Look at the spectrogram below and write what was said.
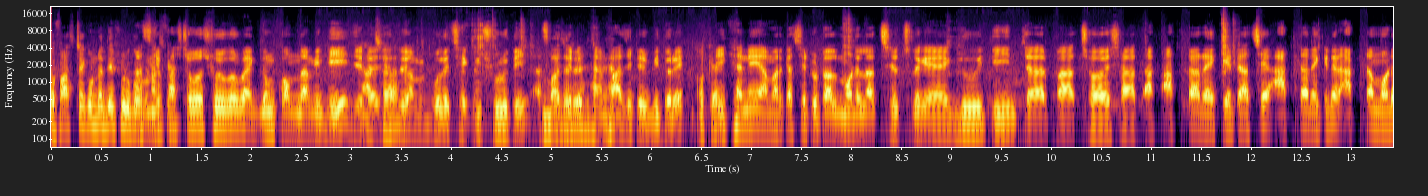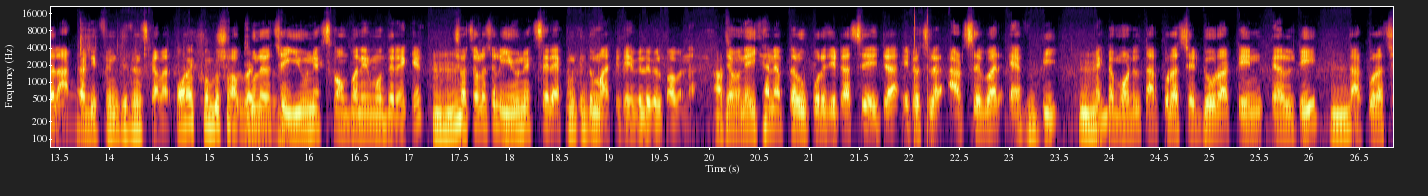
তো কোনটা দিয়ে শুরু করব আজকে অফ শুরু করব একদম কম দামি দিয়ে যেটা আচ্ছা। যেহেতু আমি বলেছি একদম শুরুতেই বাজেটের হ্যাঁ বাজেটের ভিতরে। এখানে আমার কাছে টোটাল মডেল আছে হচ্ছে আটটা র্যাকেট আছে আটটা র্যাকেটের আটটা মডেল আটটা ডিফারেন্ট ডিফারেন্ট কালার অনেক সুন্দর সবগুলো হচ্ছে কোম্পানির মধ্যে র্যাকেট সচরাচর ইউনেক্স এর এখন কিন্তু মার্কেটে অ্যাভেলেবেল পাবেন না। আচ্ছা। যেমন এইখানে আপনার উপরে যেটা আছে এটা এটা হচ্ছে আরসেভার এফ বি একটা মডেল তারপর আছে ডোরা টেন এল তারপর আছে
